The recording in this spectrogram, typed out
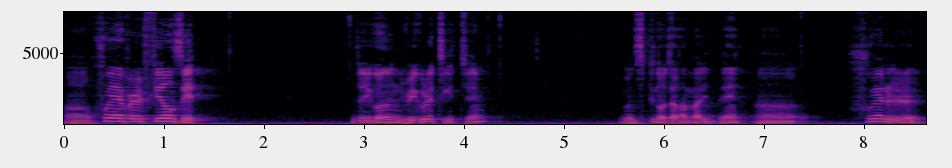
어, whoever feels it 이제 이거는 regret겠지. 이건 스피노자가 한 말인데 어, 후회를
